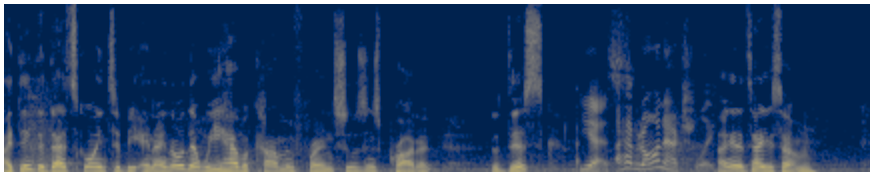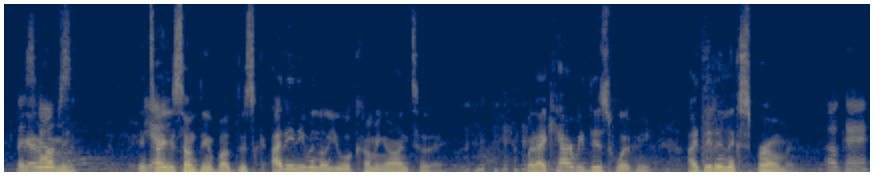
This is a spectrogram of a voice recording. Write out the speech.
I think that that's going to be, and I know that we have a common friend, Susan's product, the disc. Yes. I have it on actually. I'm going to tell you something. This I got it with me. Let me yeah. tell you something about this. I didn't even know you were coming on today, but I carried this with me. I did an experiment. Okay.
